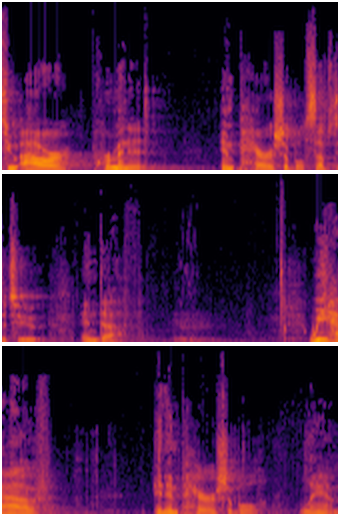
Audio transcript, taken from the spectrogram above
to our permanent, imperishable substitute in death. We have an imperishable lamb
